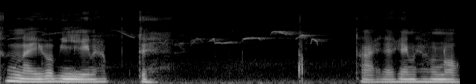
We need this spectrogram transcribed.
ข้างในก็มีเองนะครับ แต่ถ่ายได้แค่ในข้างนอก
